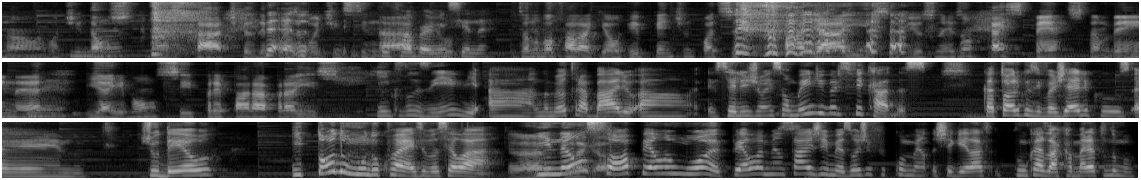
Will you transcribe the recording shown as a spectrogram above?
Não, eu vou te dar uns, umas táticas, depois eu vou te ensinar. Por favor, viu? me ensina. Então eu não vou falar aqui ao vivo, porque a gente não pode se espalhar isso, viu? Senão eles vão ficar espertos também, né? É. E aí vão se preparar para isso. Inclusive, a, no meu trabalho, a, as religiões são bem diversificadas. Sim. Católicos, evangélicos, é, judeu, E todo mundo conhece você lá. Ah, e não só pelo humor, pela mensagem mesmo. Hoje eu fui comen- cheguei lá com um casaco amarelo, todo mundo.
